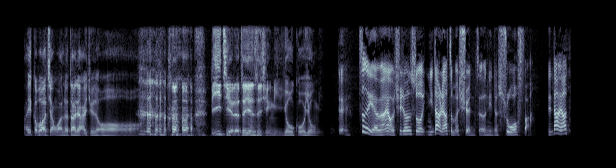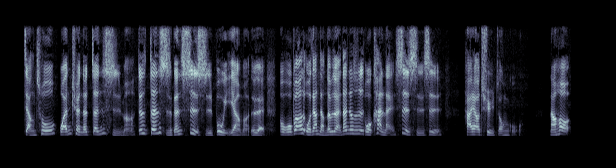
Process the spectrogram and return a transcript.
哎，搞不好讲完了，大家还觉得哦，理解了这件事情，你忧国忧民。对，这个也蛮有趣，就是说，你到底要怎么选择你的说法？你到底要讲出完全的真实吗？就是真实跟事实不一样嘛，对不对？我我不知道我这样讲对不对，但就是我看来，事实是他要去中国，然后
